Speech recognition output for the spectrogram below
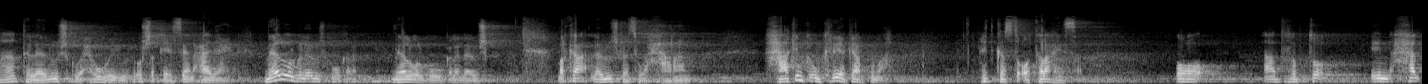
maanta laaluushku waxa weeye wuxuu u shaqayseen caadi ahayn. Meel walba laaluushka wuu galay meel walba wuu galay laaluushka. Marka laaluushkaasi waa xaaraan. Xaakimka un keliya gaar kuma ah cid kasta oo tala haysa oo aad rabto in xaq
